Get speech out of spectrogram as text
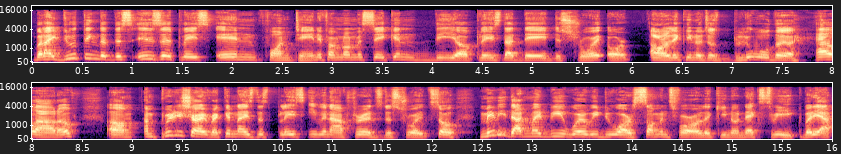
But I do think that this is a place in Fontaine, if I'm not mistaken, the uh, place that they destroy or Arlecchino just blew the hell out of. Um, I'm pretty sure I recognize this place even after it's destroyed. So maybe that might be where we do our summons for Arlecchino next week. But yeah,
